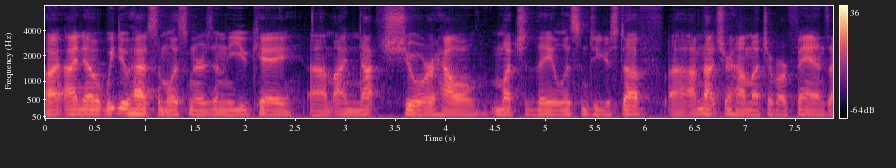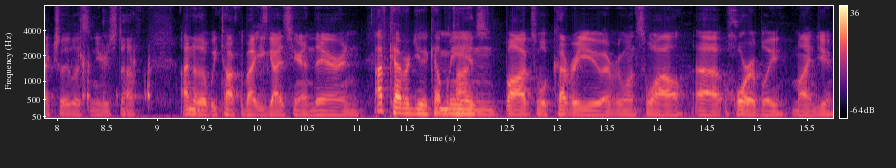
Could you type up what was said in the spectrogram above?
I, I know we do have some listeners in the UK. Um, I'm not sure how much they listen to your stuff. Uh, I'm not sure how much of our fans actually listen to your stuff. I know that we talk about you guys here and there, and I've covered you a couple me times. and Boggs will cover you every once in a while, uh, horribly, mind you.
